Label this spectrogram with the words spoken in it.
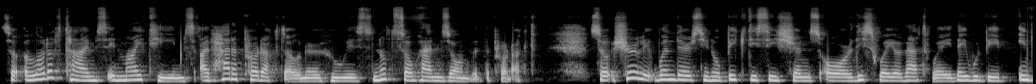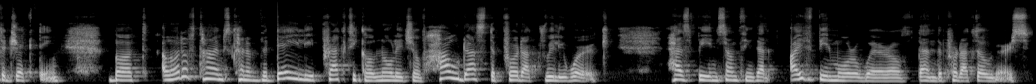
So a lot of times in my teams, I've had a product owner who is not so hands-on with the product. So surely when there's, you know, big decisions or this way or that way, they would be interjecting. But a lot of times kind of the daily practical knowledge of how does the product really work has been something that I've been more aware of than the product owners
